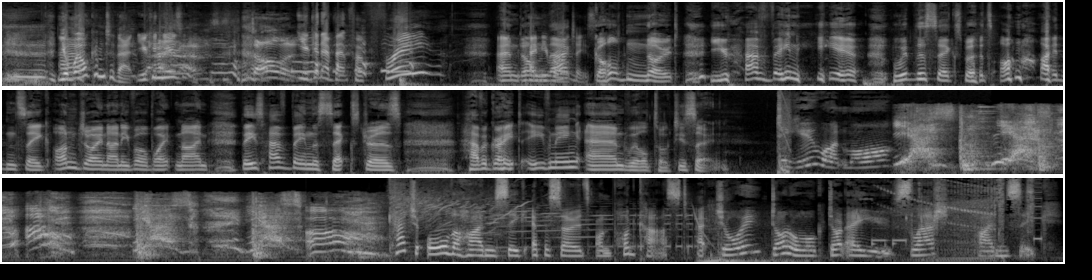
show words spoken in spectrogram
You're welcome to that. You can use. Dollars. You can have that for free. And on that royalties. golden note, you have been here with the Sexperts on Hide and Seek on Joy 94.9. These have been the Sextras. Have a great evening, and we'll talk to you soon. Do you want more? Yes! Yes! Oh! Yes! Yes! Oh! Catch all the hide and seek episodes on podcast at joy.org.au slash hide and seek.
